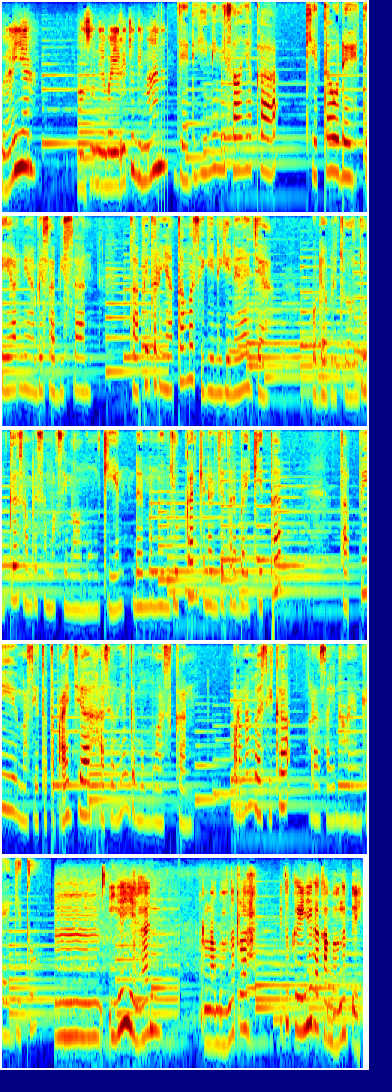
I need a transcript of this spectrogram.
Bayar? Maksudnya bayar itu gimana? Jadi gini misalnya kak, kita udah ikhtiar nih habis-habisan, tapi ternyata masih gini-gini aja. Udah berjuang juga sampai semaksimal mungkin dan menunjukkan kinerja terbaik kita, tapi masih tetap aja hasilnya gak memuaskan. Pernah gak sih kak ngerasain hal yang kayak gitu? Hmm, iya ya Han. Pernah banget lah. Itu kayaknya kakak banget deh.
